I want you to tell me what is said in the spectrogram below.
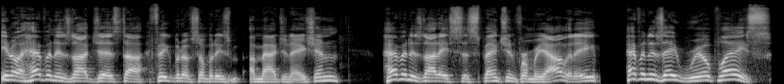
You know, heaven is not just a figment of somebody's imagination. Heaven is not a suspension from reality. Heaven is a real place.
